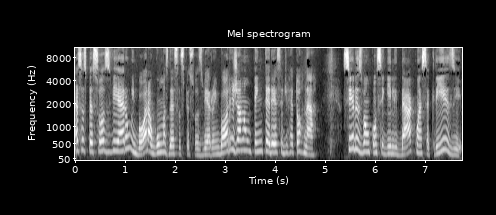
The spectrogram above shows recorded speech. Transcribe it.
essas pessoas vieram embora, algumas dessas pessoas vieram embora e já não têm interesse de retornar. Se eles vão conseguir lidar com essa crise,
